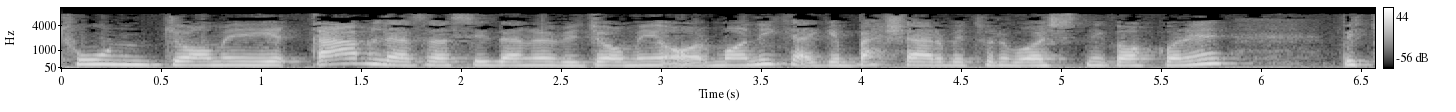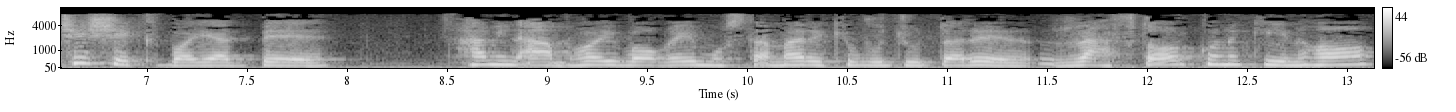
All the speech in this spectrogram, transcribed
تون جامعه قبل از رسیدن به جامعه آرمانی که اگه بشر بتونه باش نگاه کنه به چه شکل باید به همین امرهای واقعی مستمری که وجود داره رفتار کنه که اینها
